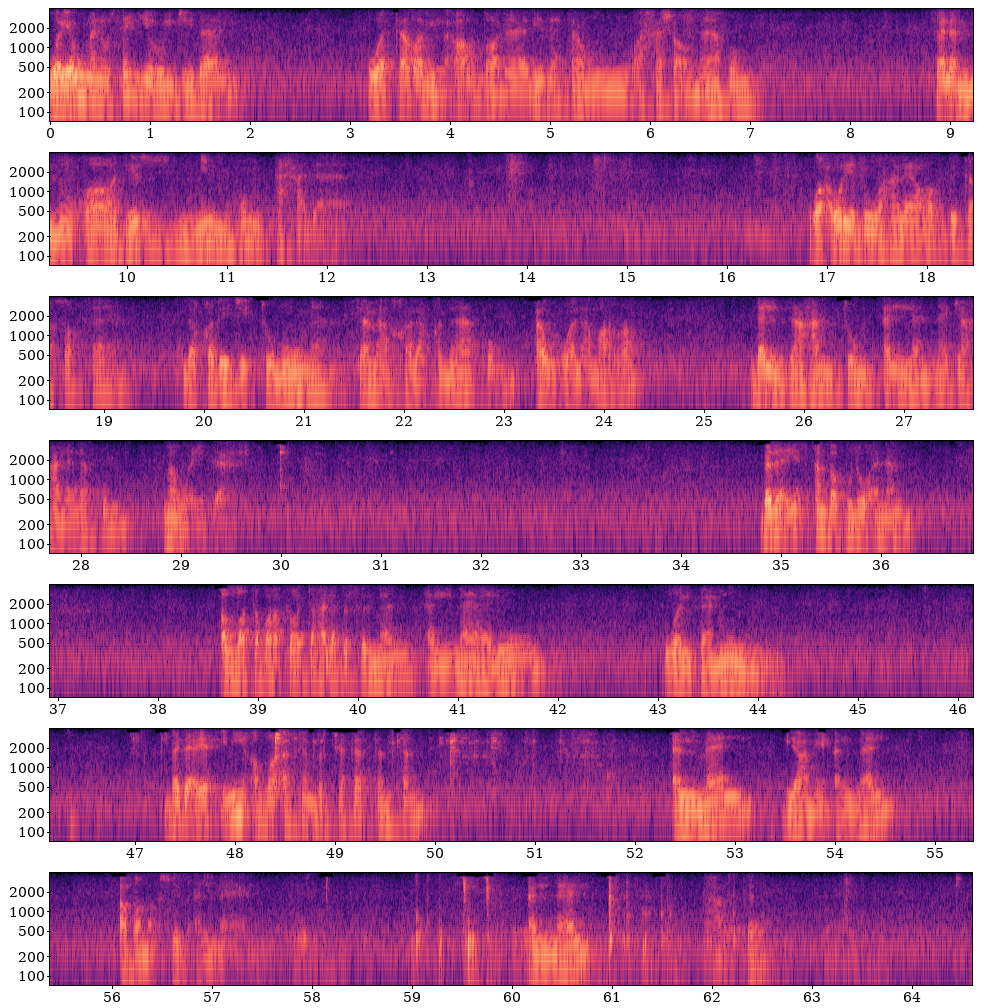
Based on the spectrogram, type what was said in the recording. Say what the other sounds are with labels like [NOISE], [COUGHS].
ويوم نسير الجبال وترى الأرض بارزة وحشرناهم فلم نغادر منهم أحدا. وعرضوا على ربك صفا لقد جئتمونا كما خلقناكم أول مرة بل زعمتم أن لن نجعل لكم موعدا. بدأ يفهم بقولوا أنا الله تبارك وتعالى بالفرمان المال والبنون. بدأ يفني الله أكم برشكر تنتم المال يعني المال أبا مقصود المال. المال حركة.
